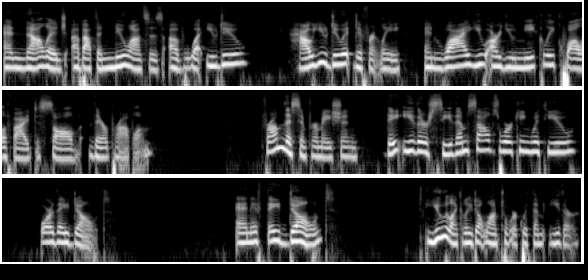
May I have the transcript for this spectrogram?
and knowledge about the nuances of what you do, how you do it differently, and why you are uniquely qualified to solve their problem. From this information, they either see themselves working with you or they don't. And if they don't, you likely don't want to work with them either.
